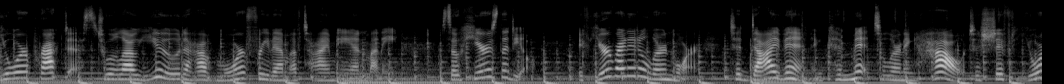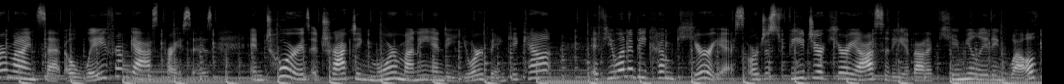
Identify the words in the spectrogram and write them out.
your practice to allow you to have more freedom of time and money. So, here's the deal. If you're ready to learn more, to dive in and commit to learning how to shift your mindset away from gas prices and towards attracting more money into your bank account, if you want to become curious or just feed your curiosity about accumulating wealth,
